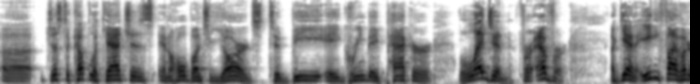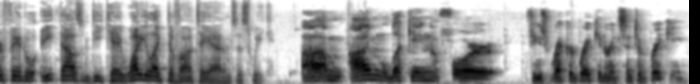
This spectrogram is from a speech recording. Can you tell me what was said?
uh, just a couple of catches and a whole bunch of yards to be a Green Bay Packer legend forever. Again, 8,500 FanDuel, 8,000 DK. Why do you like Davante Adams this week? Um, I'm looking for these record breaking or incentive breaking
